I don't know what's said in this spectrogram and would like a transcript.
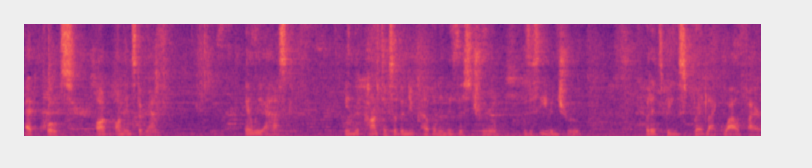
at quotes on on Instagram, and we ask, in the context of the new covenant, is this true? Is this even true? But it's being spread like wildfire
